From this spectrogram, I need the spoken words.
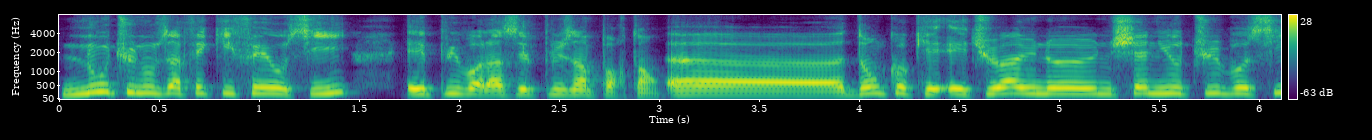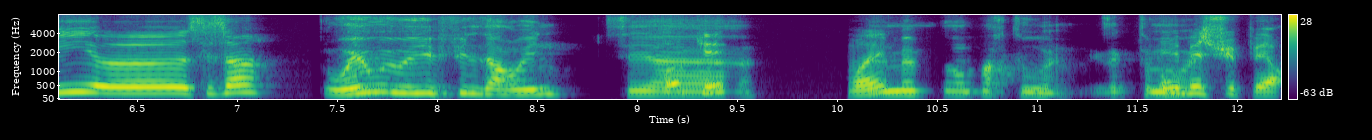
Nous tu nous as fait kiffer aussi. Et puis voilà c'est le plus important. Euh, donc ok. Et tu as une, une chaîne YouTube aussi c'est ça? Oui oui oui Phil Darwin. C'est Ouais. même temps partout, ouais. exactement. Eh bien, super,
